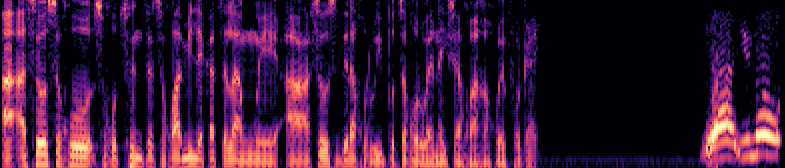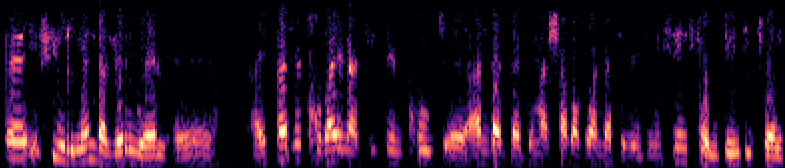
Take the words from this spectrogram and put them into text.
a seo se go se go tshwentse se go amile ka tsela nngwe a seo se dira gore o ipotse gore wena isa go aga go e fo kae yeah you know uh, if you remember very well uh, I started to be an assistant coach uh, under Tate Mashaba under 17 since from 2012.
